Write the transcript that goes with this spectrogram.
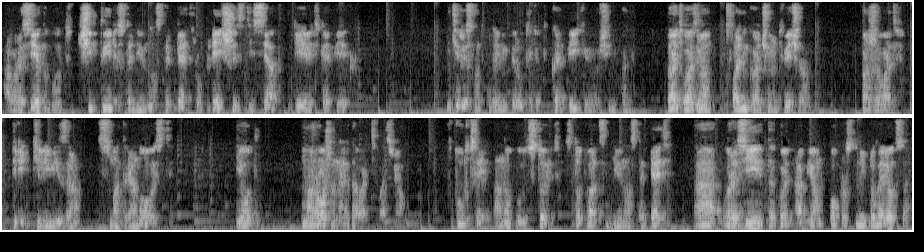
а в России это будет 495 рублей 69 копеек. Интересно, откуда они берут эти копейки, вообще непонятно. Давайте возьмем сладенького что-нибудь вечером пожевать перед телевизором, смотря новости. И вот мороженое давайте возьмем. В Турции оно будет стоить 120,95, а в России такой объем попросту не продается.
